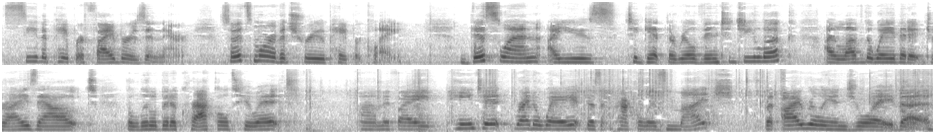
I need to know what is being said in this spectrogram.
see the paper fibers in there. So it's more of a true paper clay. This one I use to get the real vintagey look. I love the way that it dries out, the little bit of crackle to it. Um, if I paint it right away, it doesn't crackle as much, but I really enjoy the,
